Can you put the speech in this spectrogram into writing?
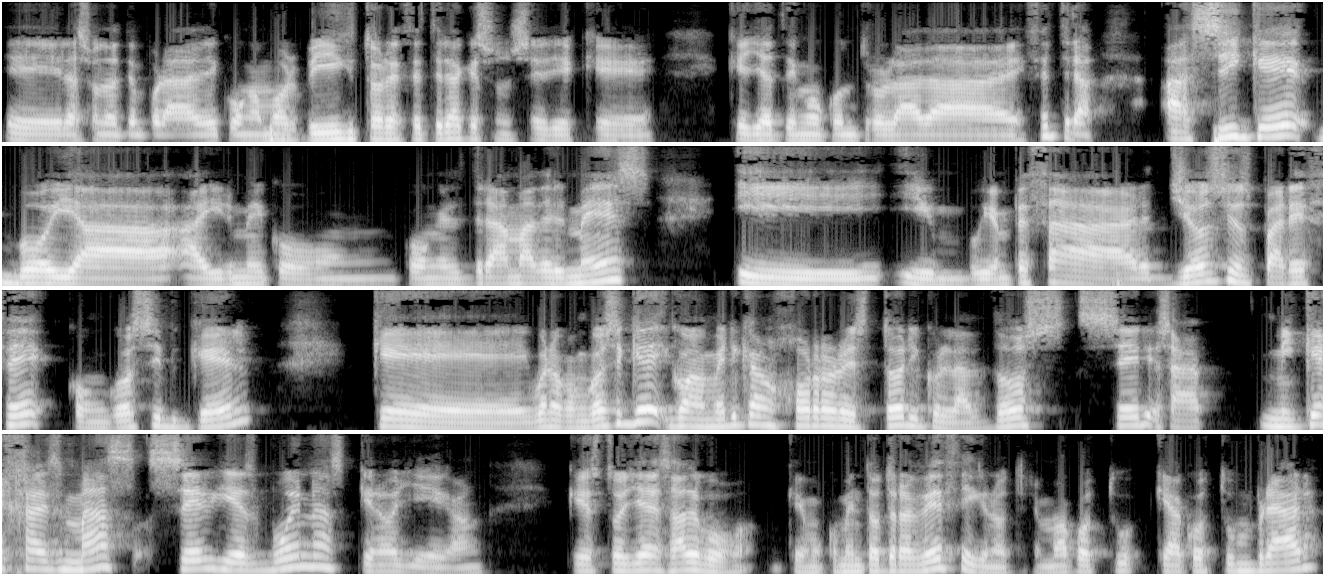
eh, la segunda temporada de Con Amor Víctor, etcétera, que son series que, que ya tengo controlada, etcétera. Así que voy a, irme con, el drama del mes y, voy a empezar, yo, si os parece, con Gossip Girl, que, bueno, con Gossip Girl y con American Horror Story, con las dos series, o sea, mi queja es más series buenas que no llegan. Que esto ya es algo que hemos comentado otras veces y que nos tenemos que acostumbrar,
